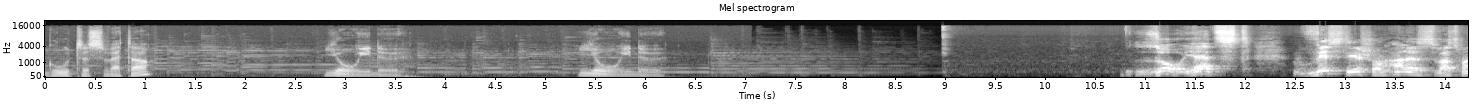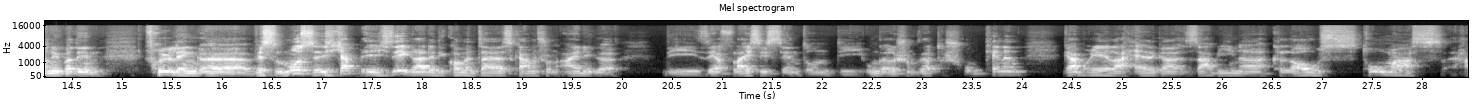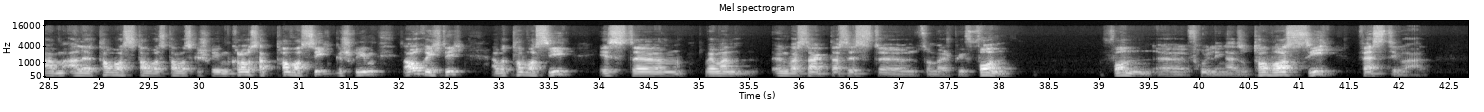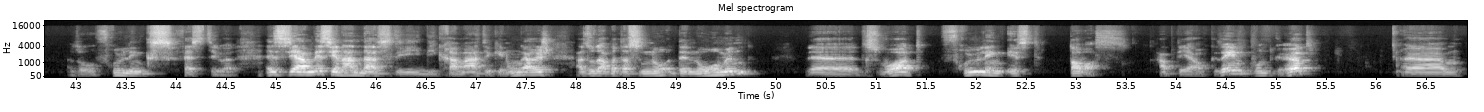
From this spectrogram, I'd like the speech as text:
Gutes Wetter. Jó idő. Jó idő. So, jetzt wisst ihr schon alles, was man über den Frühling äh, wissen muss. Ich, hab, ich sehe gerade die Kommentare, es kamen schon einige, die sehr fleißig sind und die ungarischen Wörter schon kennen. Gabriela, Helga, Sabina, Klaus, Thomas haben alle Tavas, Tavas, Tavas geschrieben. Klaus hat Tavasi geschrieben, ist auch richtig, aber Tavasi ist, ähm, wenn man irgendwas sagt, das ist äh, zum Beispiel von von äh, Frühling, also Tovosi Festival, also Frühlingsfestival. Es ist ja ein bisschen anders, die, die Grammatik in Ungarisch, also aber das no, der Nomen, äh, das Wort Frühling ist Tovos. Habt ihr ja auch gesehen und gehört. Ähm,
